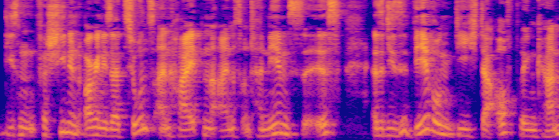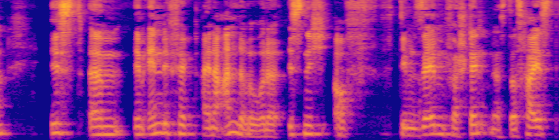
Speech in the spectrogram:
diesen verschiedenen Organisationseinheiten eines Unternehmens ist, also diese Währung, die ich da aufbringen kann, ist ähm, im Endeffekt eine andere oder ist nicht auf demselben Verständnis. Das heißt,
